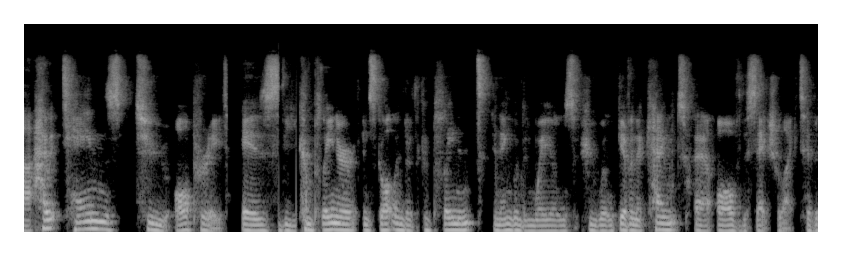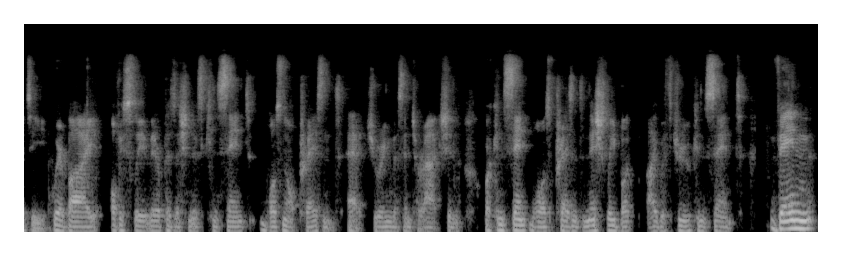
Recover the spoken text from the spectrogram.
Uh, how it tends to operate is the complainer in Scotland or the complainant in England and Wales who will give an account uh, of the sexual activity, whereby obviously their position is consent was not present uh, during this interaction, or consent was present initially, but I withdrew consent. Then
